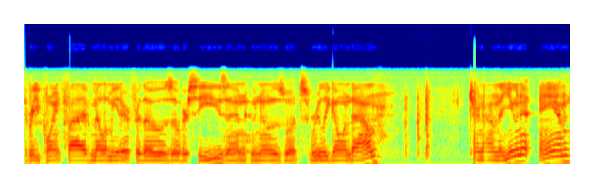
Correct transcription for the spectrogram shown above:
3.5 millimeter for those overseas and who knows what's really going down. Turn on the unit and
